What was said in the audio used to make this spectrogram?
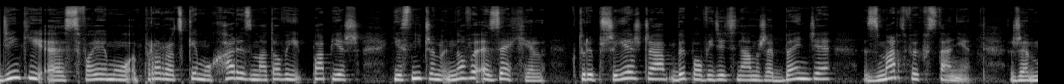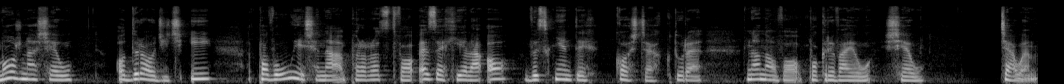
Dzięki e, swojemu prorockiemu charyzmatowi papież jest niczym nowy Ezechiel, który przyjeżdża, by powiedzieć nam, że będzie zmartwychwstanie, że można się odrodzić i powołuje się na proroctwo Ezechiela o wyschniętych kościach, które na nowo pokrywają się ciałem.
